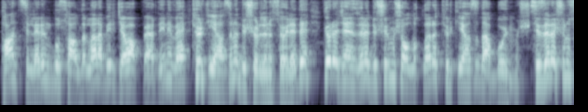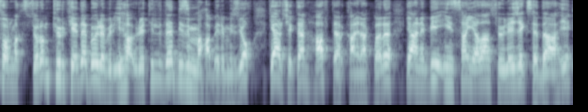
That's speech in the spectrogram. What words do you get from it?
Pantsirlerin bu saldırılara bir cevap verdiğini ve Türk İHA'sını düşürdüğünü söyledi. Göreceğiniz üzere düşürmüş oldukları Türk İHA'sı da buymuş. Sizlere şunu sormak istiyorum. Türkiye'de böyle bir İHA üretildi de bizim mi haberimiz yok? Gerçekten Hafter kaynakları yani bir insan yalan söyleyecekse dahi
